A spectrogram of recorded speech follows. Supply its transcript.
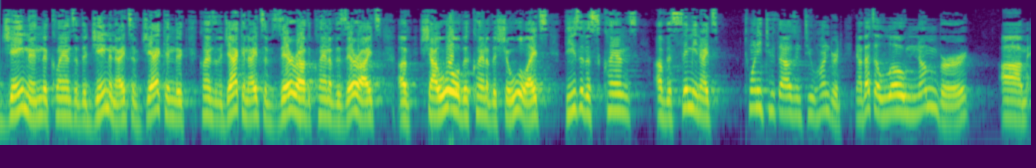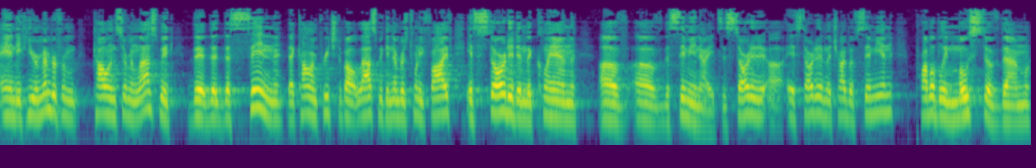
Jamin, the clans of the Jaminites, of Jachin, the clans of the Jachinites, of Zerah, the clan of the Zerahites, of Shaul, the clan of the Shaulites. These are the clans of the Simeonites, 22,200. Now that's a low number, um, and if you remember from Colin's sermon last week, the, the, the sin that Colin preached about last week in Numbers 25, it started in the clan of, of the Simeonites. It started, uh, it started in the tribe of Simeon. Probably most of them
